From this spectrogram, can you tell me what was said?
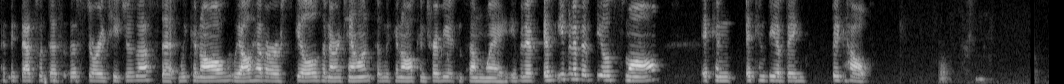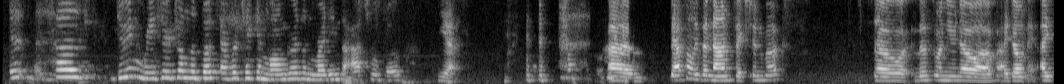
I think that's what this this story teaches us that we can all we all have our skills and our talents and we can all contribute in some way. Even if, if even if it feels small, it can it can be a big big help. It has doing research on the book ever taken longer than writing the actual book? Yes. um, definitely the nonfiction books. So this one you know of. I don't I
